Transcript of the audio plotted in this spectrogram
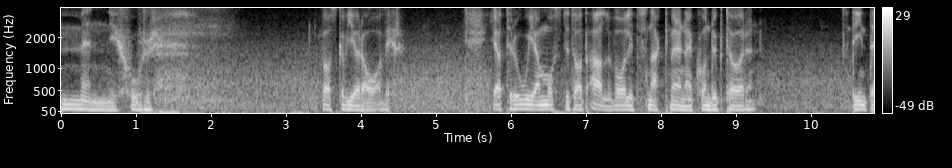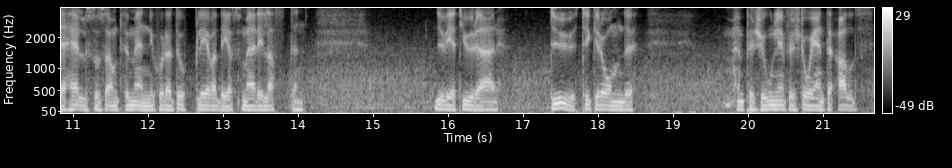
Människor. Vad ska vi göra av er? Jag tror jag måste ta ett allvarligt snack med den här konduktören. Det är inte hälsosamt för människor att uppleva det som är i lasten. Du vet ju hur det är. Du tycker om det. Men personligen förstår jag inte alls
